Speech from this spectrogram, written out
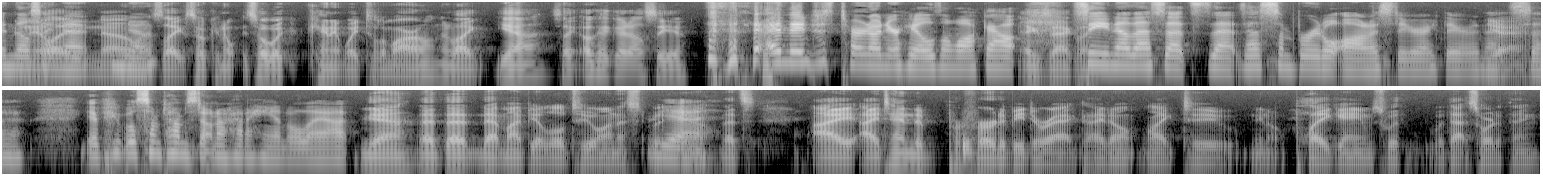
And they'll they're say like, no. no. It's like, so can it, so it, can it wait till tomorrow? And they're like, yeah. It's like, okay, good. I'll see you. and then just turn on your heels and walk out. Exactly. See, know that's that's that that's some brutal honesty right there, and that's Yeah. uh, yeah. People sometimes don't know how to handle that. Yeah, that that that might be a little too honest, but Yeah. you know, that's I I tend to prefer to be direct. I don't like to you know play games with with that sort of thing.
